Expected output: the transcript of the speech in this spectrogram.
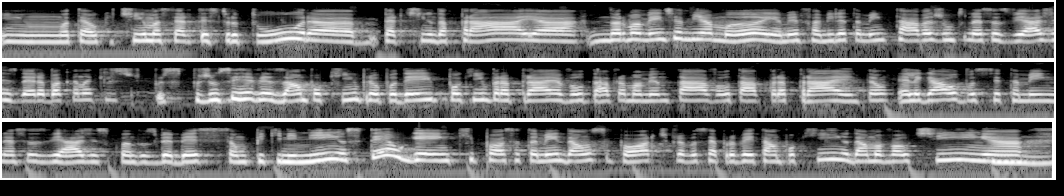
em, um hotel que tinha uma certa estrutura, pertinho da praia. Normalmente a minha mãe, a minha família também estava junto nessas viagens, daí era bacana que eles tipo, podiam se revezar um pouquinho para eu poder ir um pouquinho para a praia, voltar para amamentar, voltar para a praia. Então é legal você também nessas viagens, quando os bebês são pequenininhos, ter alguém que possa também dar um suporte para você aproveitar um pouquinho, dar uma voltinha. Uhum.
